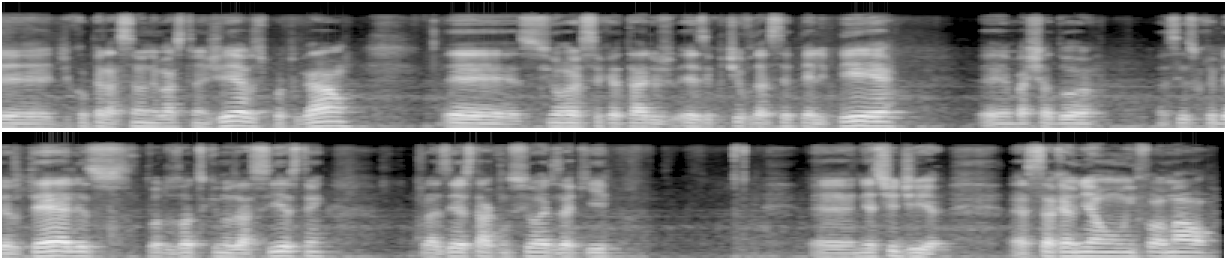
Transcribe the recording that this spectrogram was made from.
eh, de Cooperação e Negócios Estrangeiros de Portugal, eh, senhor secretário executivo da CPLP, eh, embaixador Francisco Ribeiro Teles, todos os outros que nos assistem. Prazer estar com os senhores aqui neste dia. Essa reunião informal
